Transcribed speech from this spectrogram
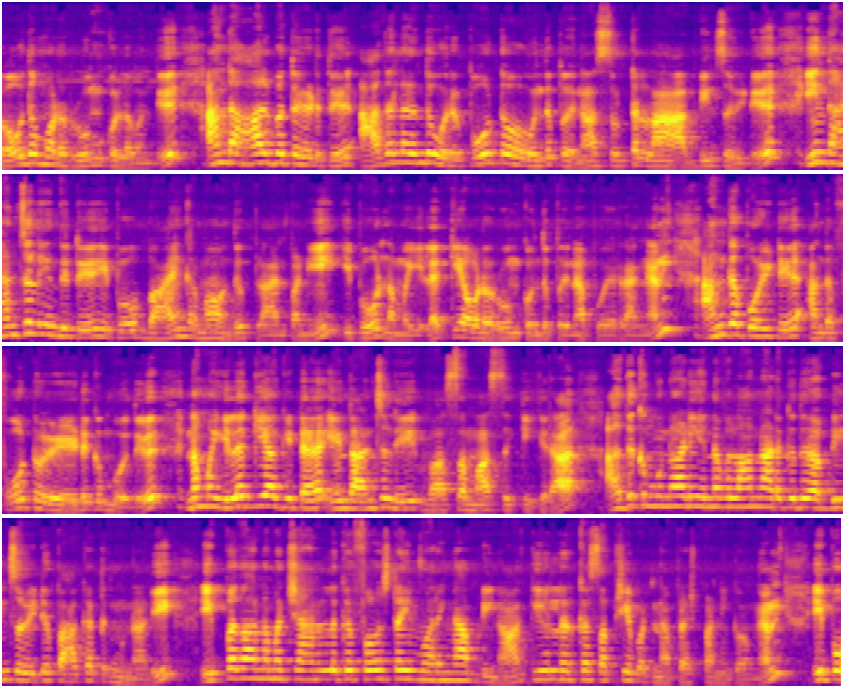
கௌதமோட ரூமுக்குள்ள வந்து அந்த ஆல்பத்தை எடுத்து அதிலேருந்து ஒரு ஃபோட்டோவை வந்து பார்த்தீங்கன்னா சுட்டலாம் அப்படின்னு சொல்லிட்டு இந்த அஞ்சலி இருந்துட்டு இப்போ பயங்கரமாக வந்து பிளான் பண்ணி இப்போது நம்ம இலக்கியாவோட ரூமுக்கு வந்து பார்த்தீங்கன்னா போயிடுறாங்க. அங்கே போயிட்டு அந்த போட்டோவை எடுக்கும்போது நம்ம இலக்கியா கிட்ட இந்த அஞ்சலி வசமாக சிக்கிக்கிறா. அதுக்கு முன்னாடி என்னவெல்லாம் நடக்குது அப்படின்னு சொல்லிட்டு பார்க்கறதுக்கு முன்னாடி இப்பதான் நம்ம சேனலுக்கு ஃபர்ஸ்ட் டைம் வரீங்க அப்படின்னா கீழே இருக்க சப்ஸ்கிரைப் பட்டனை ப்ரெஸ் பண்ணிக்கோங்க. இப்போ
